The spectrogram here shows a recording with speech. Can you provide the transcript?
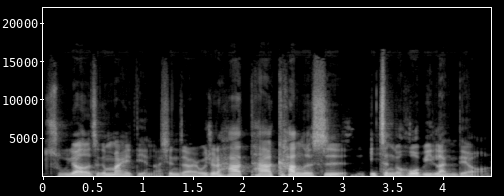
主要的这个卖点啊。现在我觉得它它抗的是一整个货币烂掉。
